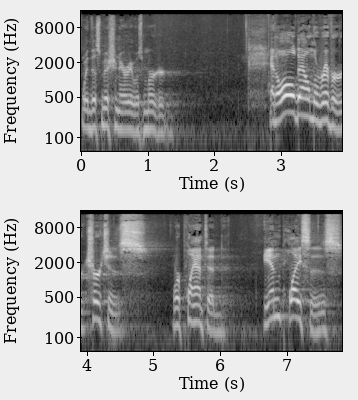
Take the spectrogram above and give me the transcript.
when this missionary was murdered. And all down the river, churches were planted in places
